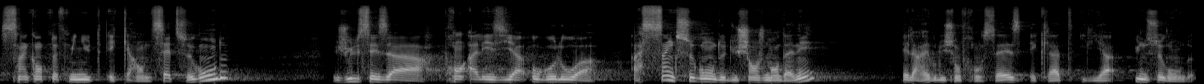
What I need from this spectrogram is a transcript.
59 minutes et 47 secondes. Jules César prend Alésia aux Gaulois à 5 secondes du changement d'année et la Révolution française éclate il y a une seconde.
